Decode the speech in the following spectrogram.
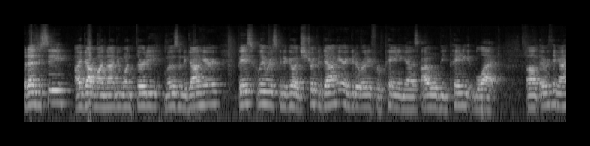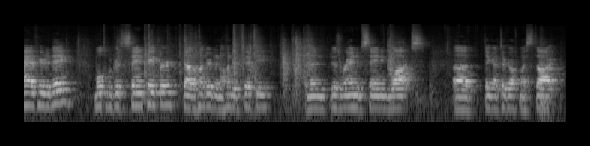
But as you see, I got my 9130 Mosin Nagant here. Basically, we're just going to go ahead and strip it down here and get it ready for painting as I will be painting it black. Um, everything I have here today, multiple grits of sandpaper, got 100 and 150 and then just random sanding blocks. Uh, thing I took off my stock.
